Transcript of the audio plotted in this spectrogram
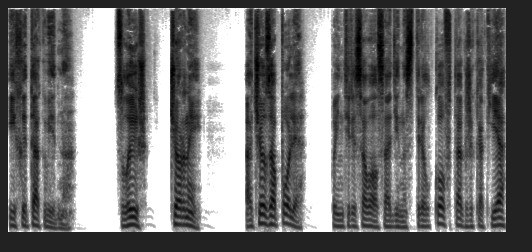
Их и так видно. «Слышь, черный, а что за поле?» — поинтересовался один из стрелков, так же, как я,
